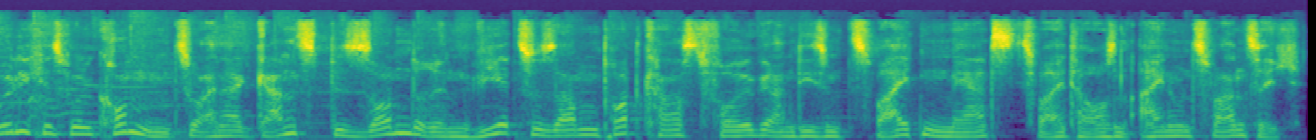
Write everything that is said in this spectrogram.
Fröhliches Willkommen zu einer ganz besonderen Wir zusammen Podcast-Folge an diesem 2. März 2021.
